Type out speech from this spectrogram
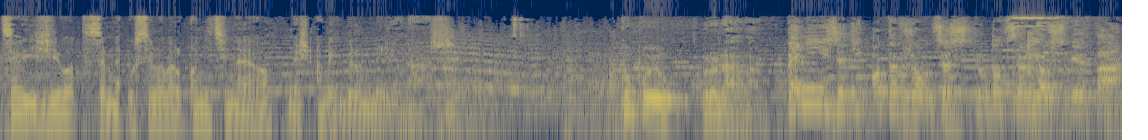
Celý život jsem neusiloval o nic jiného, než abych byl milionář. Kupuju, prodávám. Peníze ti otevřou cestu do celého světa.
